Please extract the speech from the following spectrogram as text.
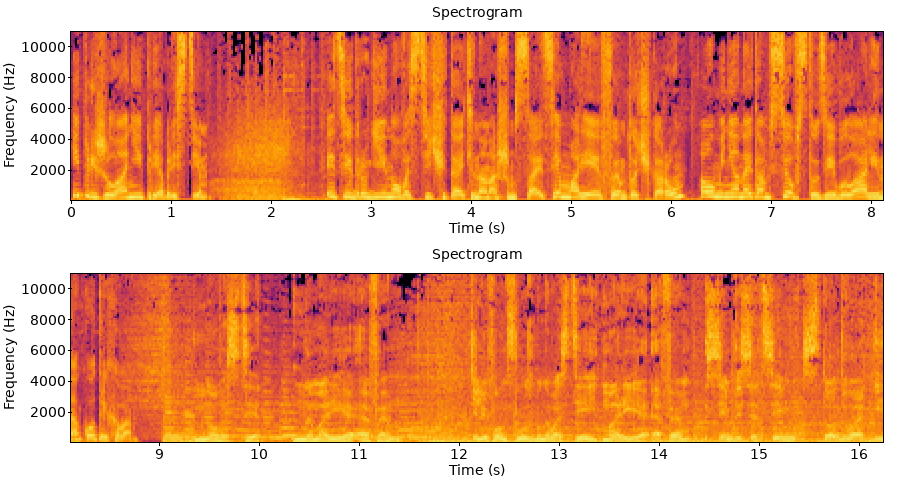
и при желании приобрести. Эти и другие новости читайте на нашем сайте mariafm.ru. А у меня на этом все. В студии была Алина Котрихова. Новости на Мария-ФМ. Телефон службы новостей Мария-ФМ 77 102 и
